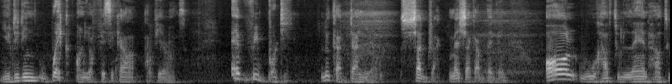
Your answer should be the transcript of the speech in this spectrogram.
you didn't work on your physical appearance. Everybody, look at Daniel, Shadrach, Meshach, Abednego. All will have to learn how to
